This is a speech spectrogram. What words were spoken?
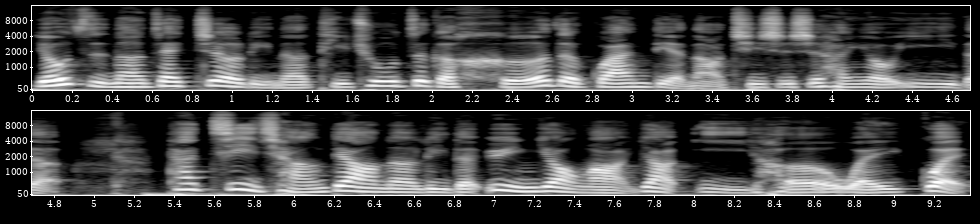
游子呢在这里呢提出这个和的观点呢、其实是很有意义的。他既强调呢礼的运用啊，要以和为贵，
